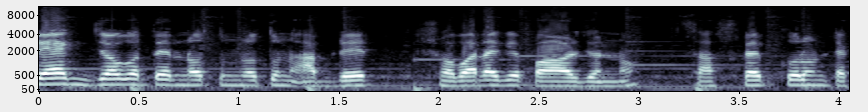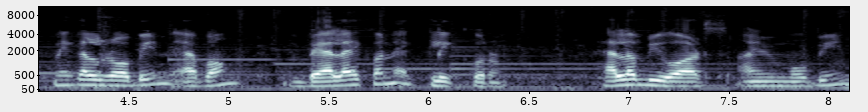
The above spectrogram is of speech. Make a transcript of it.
টেক জগতের নতুন নতুন আপডেট সবার আগে পাওয়ার জন্য সাবস্ক্রাইব করুন টেকনিক্যাল রবিন এবং বেল আইকনে ক্লিক করুন। হ্যালো ভিউয়ার্স আমি মুবিন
